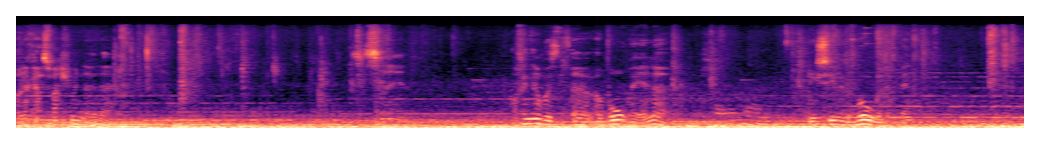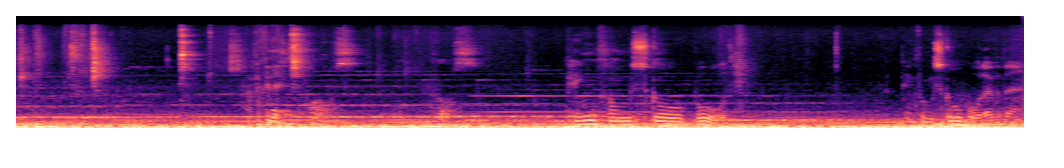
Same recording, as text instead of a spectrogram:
Oh look at that smash window there. It's insane. I think there was a, a wall here, look. Can you see where the wall would have been? Oh, look at this. Ping pong scoreboard. Ping pong scoreboard over there.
